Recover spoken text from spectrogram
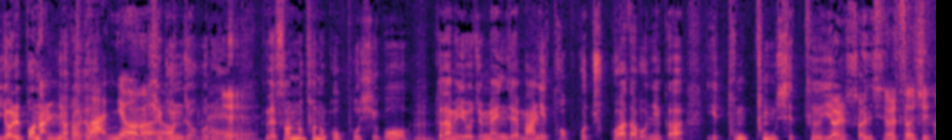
10번 안 열어요. 그거 안 열어요. 기본적으로. 예, 예. 근데 썬루프는 꼭 보시고 음. 그다음에 요즘에 이제 많이 덥고 춥고 하다 보니까 이 통풍 시트, 열선 시트, 열선 시트.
